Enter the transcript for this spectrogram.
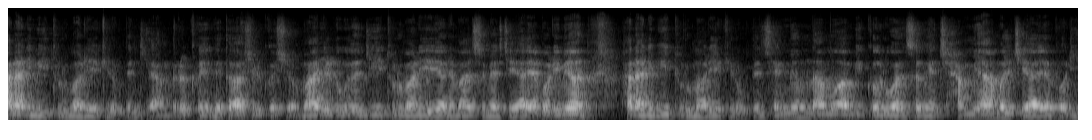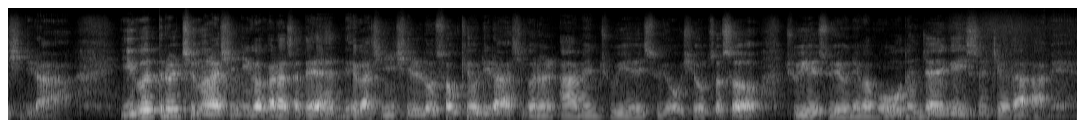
하나님이 이 두루마리에 기록된 재앙들을 그에게 더하실 것이요 만일 누구든지 이 두루마리 예언의 말씀에 제하여 버리면 하나님이 이 두루마리에 기록된 생명나무와 및 거룩한 성에 참여함을 제하여 버리시리라. 이것들을 증언하신 이가 가라사대 내가 진실로 속해오리라 하시거늘 아멘 주 예수여 오시옵소서 주 예수의 은혜가 모든 자에게 있을지어다 아멘.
